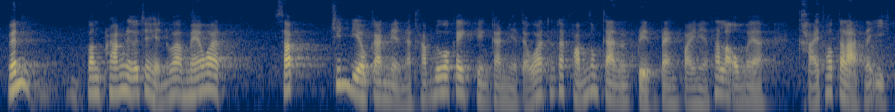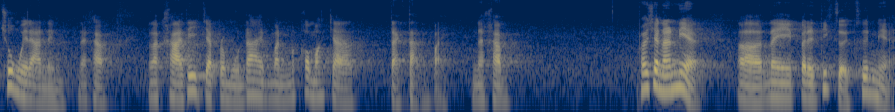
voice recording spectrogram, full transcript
เพราะฉะนั้นบางครั้งเนี่ยก็จะเห็นว่าแม้ว่าทรัพย์ชิ้นเดียวกันเนี่ยนะครับหรือว่าใกล้เคียงกันเนี่ยแต่ว่าถ้าความต้องการมันเปลี่ยนแปลงไปเนี่ยถ้าเราเอามาขายท่อตลาดในอีกช่วงเวลาหนึ่งนะครับ ราคาที่จะประมูลได้มันก็มักจะแตกต่างไปนะครับ เพราะฉะนั้นเนี่ยในประเด็นที่เกิดขึ้นเนี่ย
